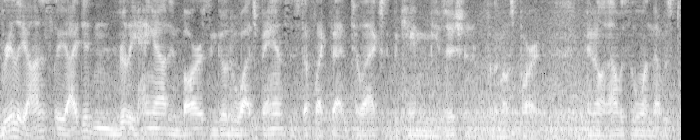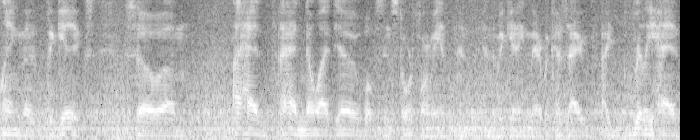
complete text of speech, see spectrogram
really, honestly, I didn't really hang out in bars and go to watch bands and stuff like that until I actually became a musician for the most part. You know, and I was the one that was playing the, the gigs. So um, I had I had no idea what was in store for me in, in, in the beginning there because I, I really had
